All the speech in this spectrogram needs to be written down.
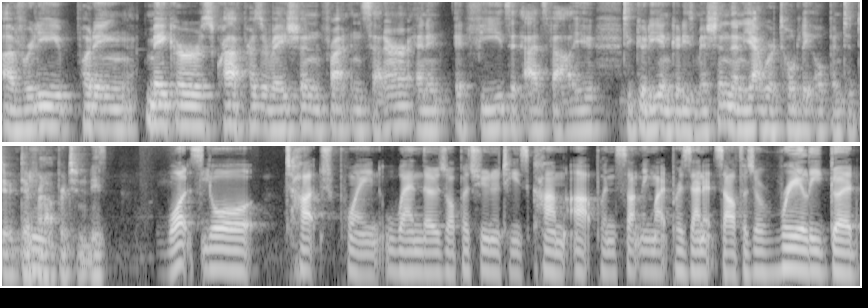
of really putting makers, craft preservation front and center, and it, it feeds, it adds value to Goodee and Goodee's mission, then yeah, we're totally open to di- different mm. opportunities. What's your touch point when those opportunities come up, when something might present itself as a really good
